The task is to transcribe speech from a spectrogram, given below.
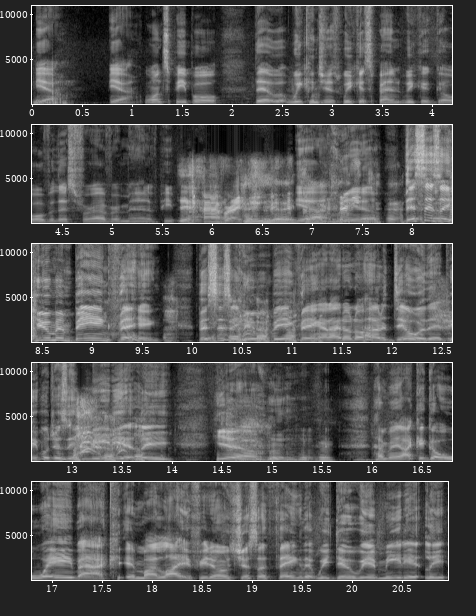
Yeah. know. Yeah. Once people that we can just we could spend we could go over this forever, man. If people Yeah, right. Yeah, Yeah, exactly. you know, this is a human being thing. This is a human being thing, and I don't know how to deal with it. People just immediately, you know, I mean, I could go way back in my life. You know, it's just a thing that we do. We immediately,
